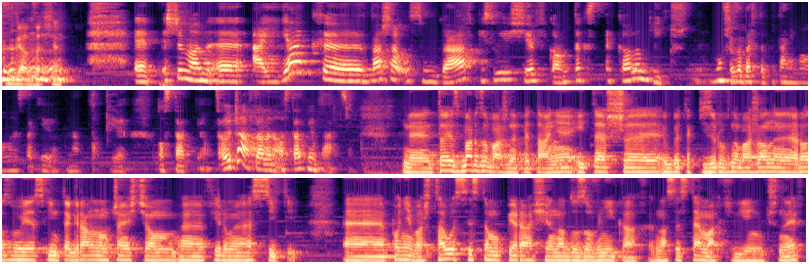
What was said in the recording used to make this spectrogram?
Zgadza się. E, Szymon, e, a jak e, Wasza usługa wpisuje się w kontekst ekologiczny? Muszę zadać to pytanie, bo ono jest takie na topie ostatnio. Cały czas, ale na ostatnio bardzo. E, To jest bardzo ważne pytanie i też e, jakby taki zrównoważony rozwój jest integralną częścią e, firmy S-City, ponieważ cały system opiera się na dozownikach, na systemach higienicznych.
